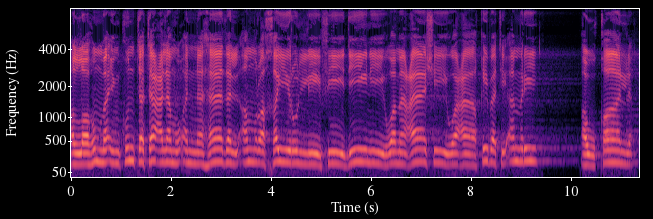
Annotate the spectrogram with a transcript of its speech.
اللهم إن كنت تعلم أن هذا الأمر خير لي في ديني ومعاشي وعاقبة أمري، أو قال أو قال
